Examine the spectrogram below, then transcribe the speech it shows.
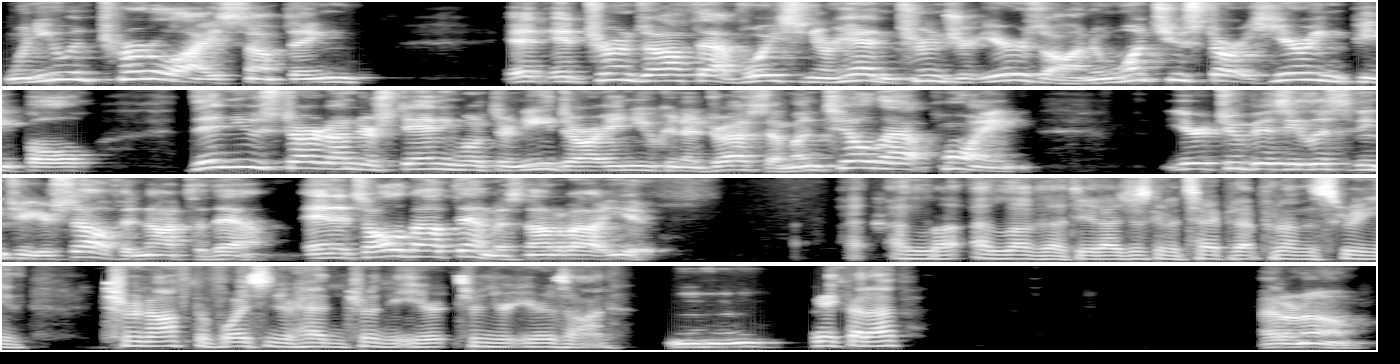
when you internalize something it, it turns off that voice in your head and turns your ears on and once you start hearing people then you start understanding what their needs are and you can address them. Until that point, you're too busy listening to yourself and not to them. And it's all about them, it's not about you. I, I, lo- I love that, dude. I was just going to type it up, put it on the screen. Turn off the voice in your head and turn the ear, turn your ears on. Mm-hmm. Make that up. I don't know.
